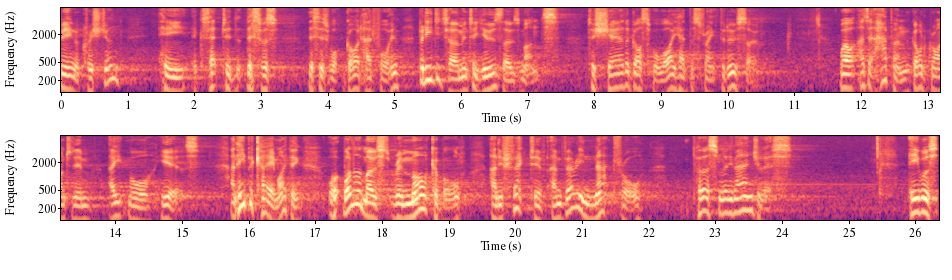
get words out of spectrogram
being a Christian, he accepted that this was this is what God had for him, but he determined to use those months to share the gospel while he had the strength to do so. Well, as it happened, God granted him eight more years. And he became, I think, one of the most remarkable and effective and very natural personal evangelists. He was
